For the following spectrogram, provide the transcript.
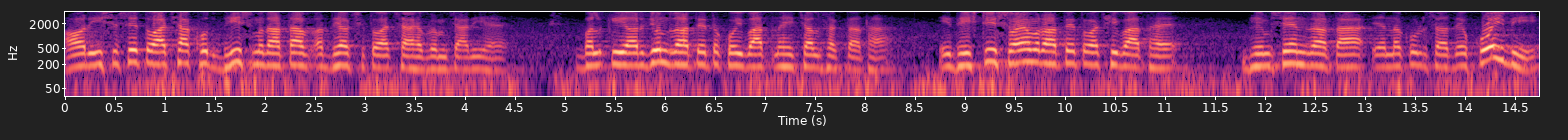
और इससे तो अच्छा खुद भीष्म अध्यक्ष तो अच्छा है, ब्रह्मचारी है। बल्कि अर्जुन रहते तो कोई बात नहीं चल सकता था। युधिष्ठिर स्वयं रहते तो अच्छी बात है। भीमसेन रहता या नकुल सहदेव कोई भी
